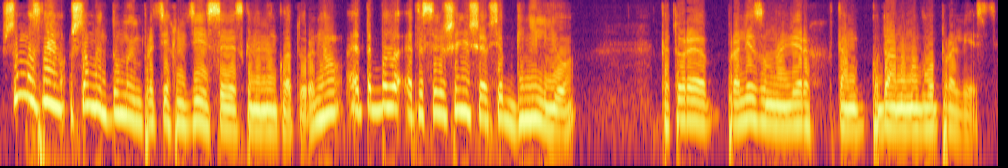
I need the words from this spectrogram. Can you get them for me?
Что мы знаем, что мы думаем про тех людей из советской номенклатуры? Ну, это было, это совершеннейшее все гнилье, которое пролезло наверх, там, куда оно могло пролезть.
